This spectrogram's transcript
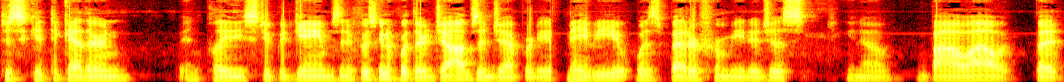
just get together and and play these stupid games, and if it was going to put their jobs in jeopardy, maybe it was better for me to just you know bow out. But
